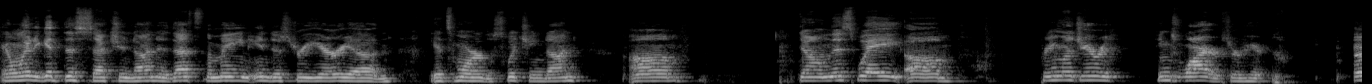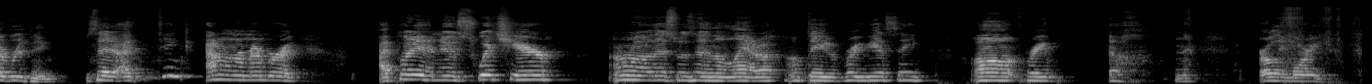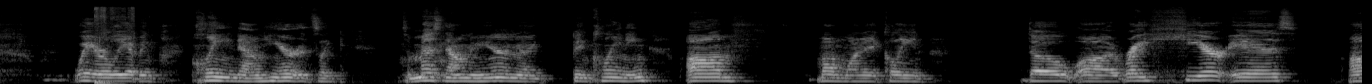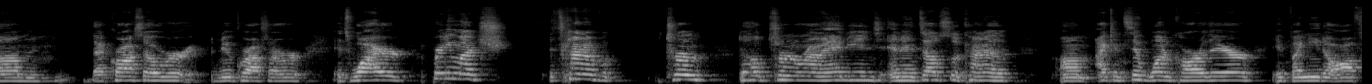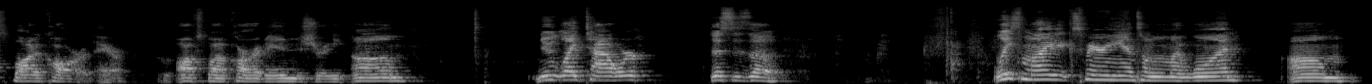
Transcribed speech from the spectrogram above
I wanted to get this section done. That's the main industry area, and it's more of the switching done. Um, down this way, um, pretty much everything's wired through here. Everything. Said I think I don't remember. I I put in a new switch here. I don't know if this was in the ladder updated previously. Uh, pre, ugh, early morning, way early. I've been clean down here. It's like, it's a mess down here and I've been cleaning. Um, mom wanted it clean. Though, uh, right here is, um, that crossover, new crossover. It's wired pretty much, it's kind of a turn, to help turn around engines and it's also kind of, um, I can sit one car there if I need to off spot a car there. Off spot a car at the industry. Um, New light tower. This is a at least my experience on my one. Um,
